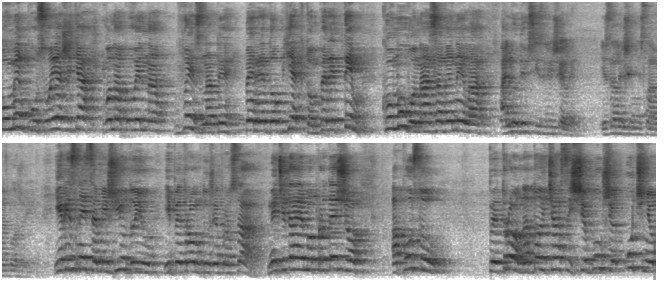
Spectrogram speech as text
помилку у своє життя, вона повинна визнати перед об'єктом, перед тим, кому вона завинила, а люди всі згрішили і залишені слави Божої. І різниця між Юдою і Петром дуже проста. Ми читаємо про те, що апостол Петро на той час, іще бувши учнем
